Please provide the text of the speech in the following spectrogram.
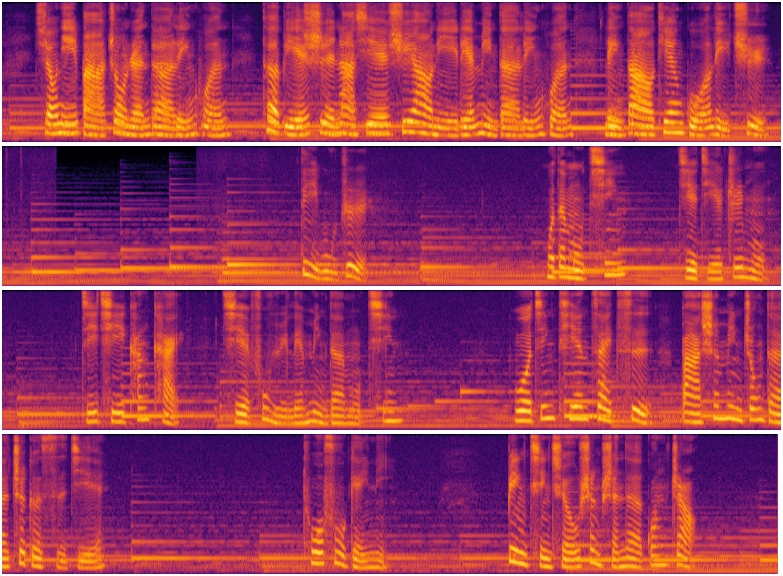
求你把众人的灵魂，特别是那些需要你怜悯的灵魂，领到天国里去。第五日，我的母亲，姐姐之母，极其慷慨且富于怜悯的母亲，我今天再次把生命中的这个死结托付给你，并请求圣神的光照，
